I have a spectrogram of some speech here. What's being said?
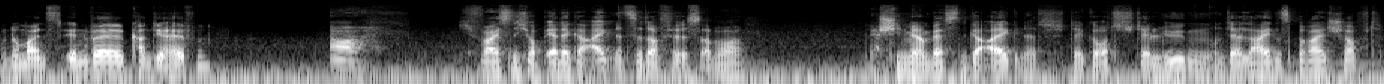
Und du meinst, Invel kann dir helfen? Ah, ich weiß nicht, ob er der geeignetste dafür ist, aber er schien mir am besten geeignet. Der Gott der Lügen und der Leidensbereitschaft.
